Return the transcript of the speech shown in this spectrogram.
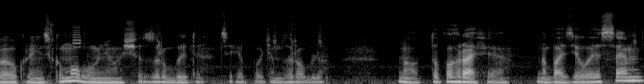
Треба українську мову у нього ще зробити. Це я потім зроблю. Ну, топографія на базі OSM,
